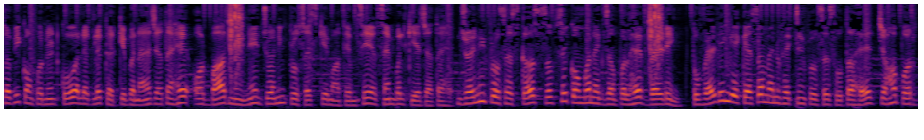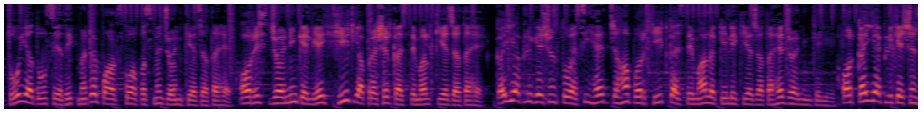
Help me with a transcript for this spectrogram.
सभी कंपोनेंट को अलग अलग करके बनाया जाता है और बाद में इन्हें ज्वाइनिंग प्रोसेस के माध्यम से असेंबल किया जाता है। ज्वाइनिंग प्रोसेस का सबसे कॉमन एग्ज़ाम्पल है वेल्डिंग तो वेल्डिंग एक ऐसा मैन्युफैक्चरिंग प्रोसेस होता है जहाँ पर दो या दो से अधिक मेटल पार्ट्स को आपस में ज्वाइन किया जाता है और इस ज्वाइनिंग के लिए हीट या प्रेशर का इस्तेमाल किया जाता है। कई एप्लीकेशन तो ऐसी है जहाँ पर हीट का इस्तेमाल अकेले किया जाता है ज्वाइनिंग के लिए और कई एप्लीकेशन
